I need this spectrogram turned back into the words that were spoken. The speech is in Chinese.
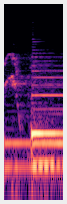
嗯。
